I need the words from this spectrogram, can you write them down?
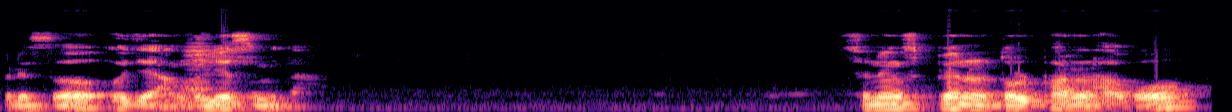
그래서 어제 안 걸렸습니다. 선행 스팬을 돌파를 하고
